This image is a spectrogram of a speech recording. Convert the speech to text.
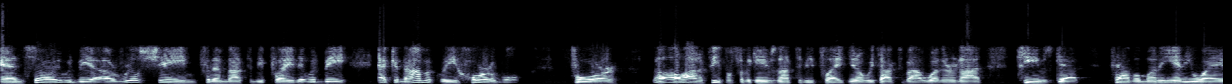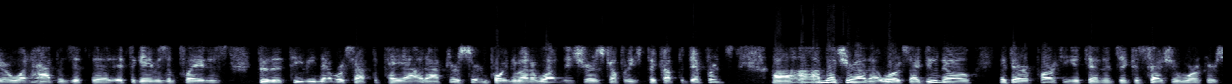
And so it would be a real shame for them not to be played. It would be economically horrible for a lot of people for the games not to be played. You know, we talked about whether or not teams get travel money anyway, or what happens if the if the game isn't played is do the TV networks have to pay out after a certain point, no matter what, and insurance companies pick up the difference. Uh, I'm not sure how that works. I do know that there are parking attendants and concession workers.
